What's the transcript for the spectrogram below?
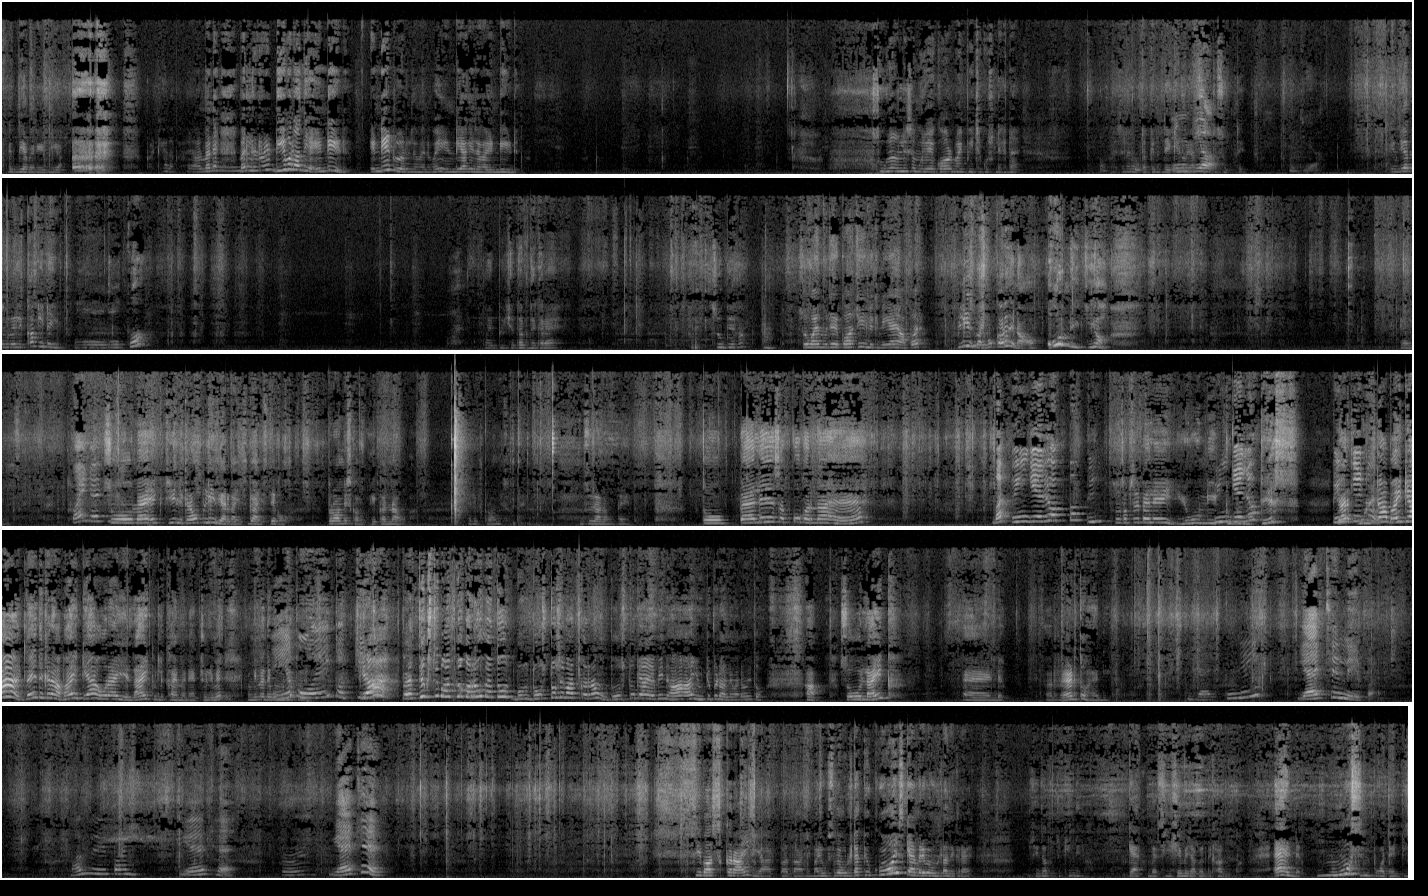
लिख दिया मैंने इंडिया घटिया लगा यार। मैंने मैंने लिटरली डी बना दिया। इंडीड इंडीड बोल दिया मैंने भाई। इंडिया की जगह इंडीड सूरज से मुझे एक और भाई पीछे कुछ लिखना है। जब तक देख इंडिया। इंडिया तूने लिखा कि नहीं? देखो। भाई पीछे तक दिख रहा है। सूख गया ना सो भाई मुझे एक और चीज़ लिखनी है यहाँ पर। प्लीज़ भाई वो कर देना। और नहीं किया। सो मैं एक चीज़ लिख रहा हूँ प्लीज़ यार गाइस गाइस देखो प्रॉमिस करो ये करना होगा। अरे प्रॉमिस होता है उससे ज़्यादा होता है तो। तो पहले सबको करना है तो सबसे पहले you need to do this यार उल्टा भाई क्या नहीं दिख रहा? भाई क्या हो रहा है? ये लाइक लिखा है मैंने एक्चुअली में क्योंकि ना देखो मुझे तो कोई बच्ची क्या प्रत्यक्ष से बात क्यों कर रहा हूँ मैं तो दो- दोस्तों से बात कर रहा हूँ दोस्तों क्या आई मीन हाँ हाँ यूट्यूब पे डालने वाला हूँ ये तो हाँ सो लाइक एंड रेड तो है नहीं। बस कराएगी यार, पता नहीं भाई, उसमें उल्टा क्यों क्यों इस कैमरे में उल्टा दिख रहा है? सीधा तो दिख नहीं रहा। क्या मैं शीशे में जाकर दिखा दूँगा। And most importantly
